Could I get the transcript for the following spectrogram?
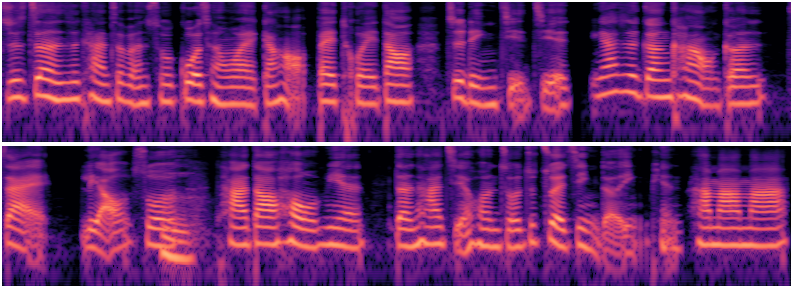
就是真的是看这本书过程，我也刚好被推到志玲姐姐，应该是跟康永哥在聊，说他到后面等他结婚之后，就最近的影片，他妈妈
